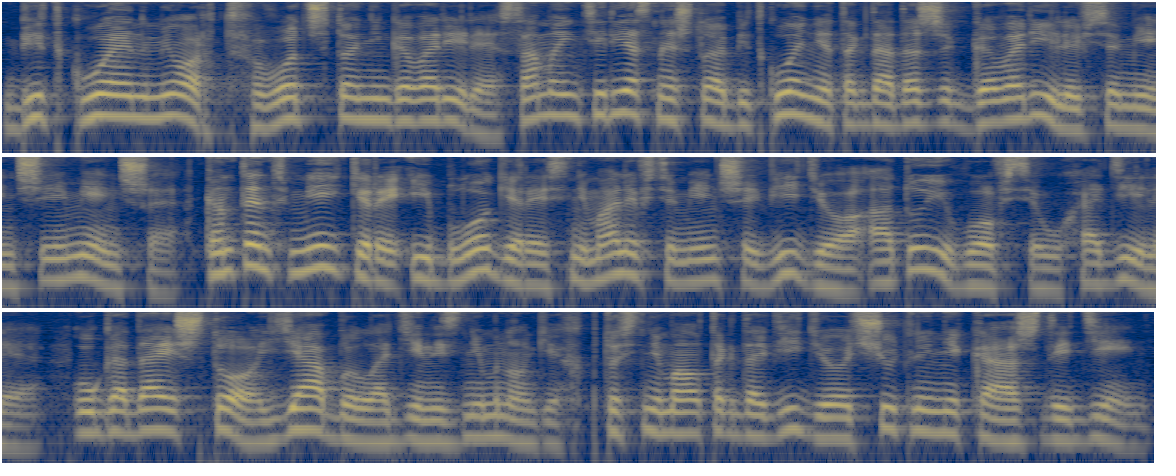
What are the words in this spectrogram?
Биткоин мертв, вот что они говорили. Самое интересное, что о биткоине тогда даже говорили все меньше и меньше. Контент-мейкеры и блогеры снимали все меньше видео, а то и вовсе уходили. Угадай что, я был один из немногих, кто снимал тогда видео чуть ли не каждый день.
